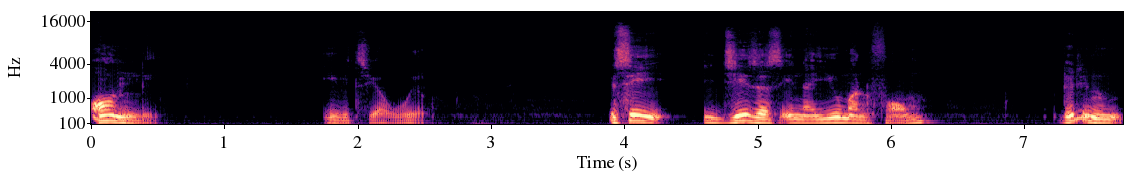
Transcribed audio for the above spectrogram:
only if it's your will. You see, Jesus in a human form didn't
